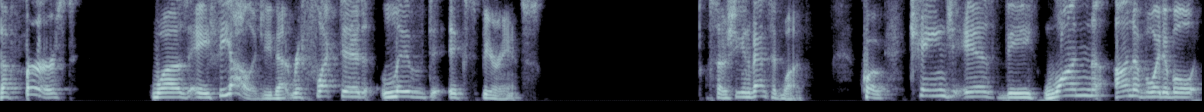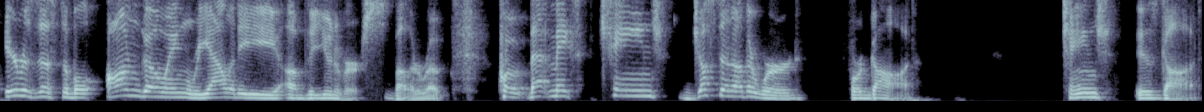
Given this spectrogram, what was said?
The first was a theology that reflected lived experience. So she invented one. Quote, change is the one unavoidable, irresistible, ongoing reality of the universe, Butler wrote. Quote, that makes change just another word for God. Change is God.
